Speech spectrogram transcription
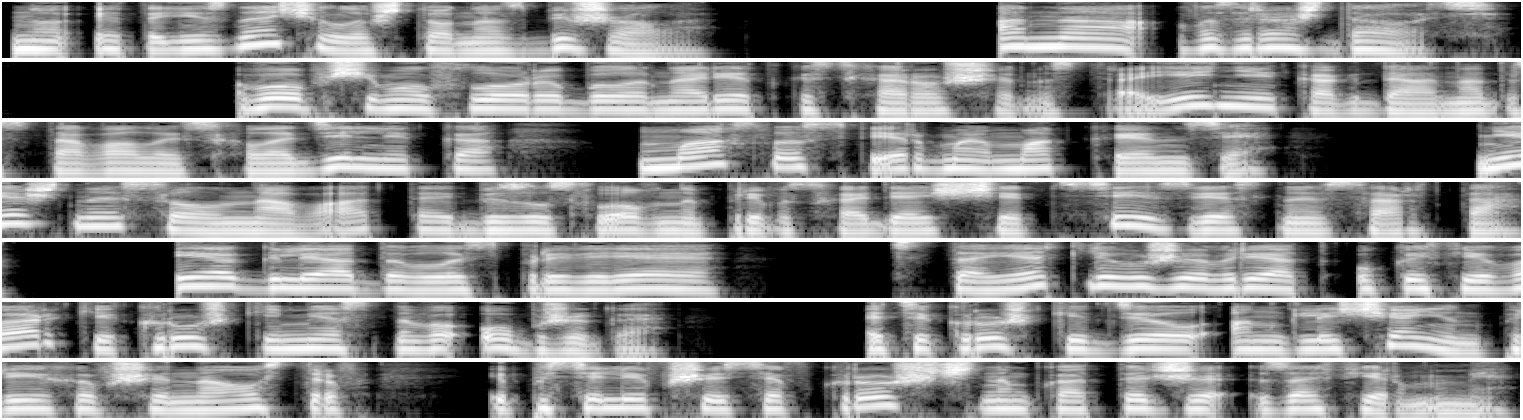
Но это не значило, что она сбежала. Она возрождалась. В общем, у Флоры было на редкость хорошее настроение, когда она доставала из холодильника масло с фермы Маккензи, нежное, солоноватое, безусловно превосходящее все известные сорта, и оглядывалась, проверяя, стоят ли уже в ряд у кофеварки кружки местного обжига, эти кружки делал англичанин, приехавший на остров и поселившийся в крошечном коттедже за фермами.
